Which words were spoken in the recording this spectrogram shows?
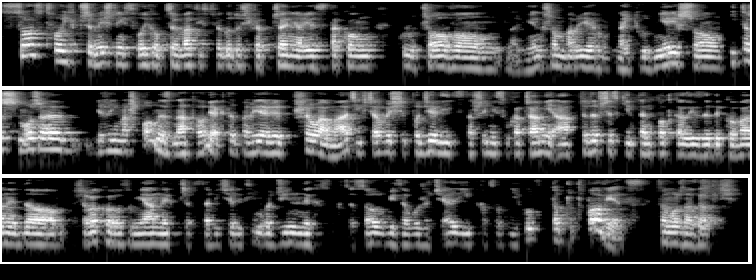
Co z Twoich przemyśleń, z Twoich obserwacji, z Twojego doświadczenia jest taką kluczową, największą barierą, najtrudniejszą? I też może, jeżeli masz pomysł na to, jak te bariery przełamać i chciałbyś się podzielić z naszymi słuchaczami, a przede wszystkim ten podcast jest dedykowany do szeroko rozumianych przedstawicieli firm rodzinnych, sukcesorów i założycieli i pracowników, to podpowiedz, co można zrobić.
